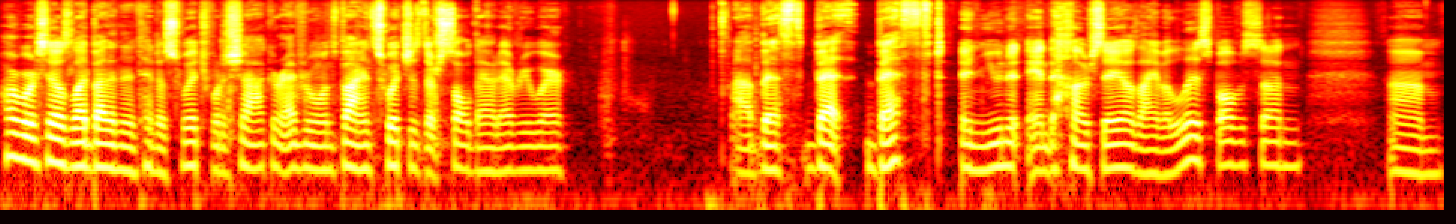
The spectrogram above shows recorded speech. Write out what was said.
Hardware sales led by the Nintendo Switch. What a shocker. Everyone's buying Switches. They're sold out everywhere. Uh, Beth, Beth, Beth and unit and dollar sales. I have a lisp all of a sudden. Um,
